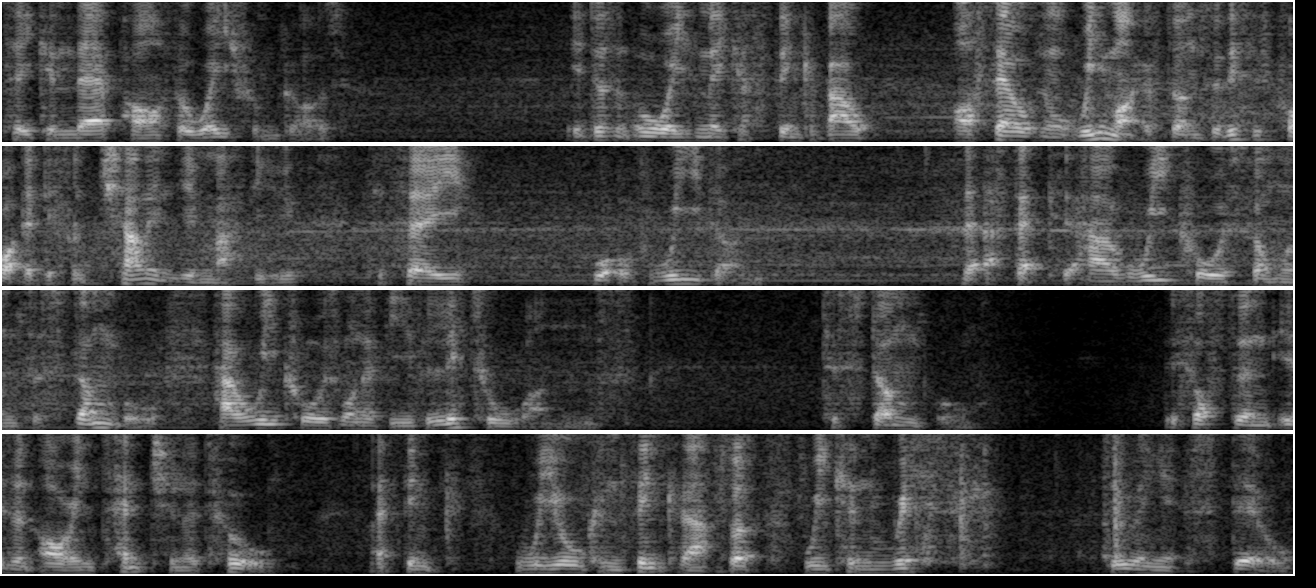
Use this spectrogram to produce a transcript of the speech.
taken their path away from God. It doesn't always make us think about ourselves and what we might have done, so this is quite a different challenge in Matthew to say, what have we done that affects it? How have we caused someone to stumble? How have we caused one of these little ones to stumble? This often isn't our intention at all. I think we all can think that, but we can risk doing it still,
